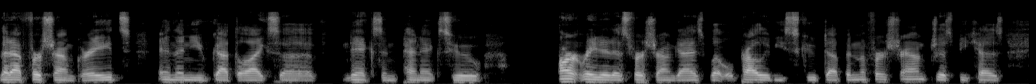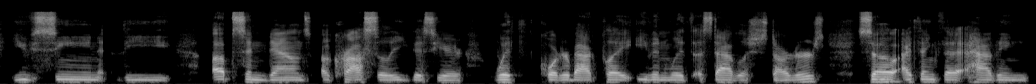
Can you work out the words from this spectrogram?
that have first round grades, and then you've got the likes of Nix and Penix who aren't rated as first round guys, but will probably be scooped up in the first round just because you've seen the ups and downs across the league this year with quarterback play, even with established starters. So mm-hmm. I think that having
